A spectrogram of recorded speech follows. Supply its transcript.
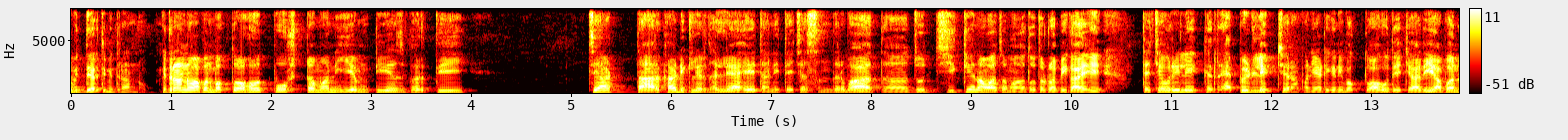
विद्यार्थी मित्रांनो. मित्रांनो आपण बघतो आहोत पोस्टमन एम टी एस भरतीच्या तारखा डिक्लेअर झालेल्या आहेत आणि त्याच्या संदर्भात जो जी के नावाचा महत्त्वाचा टॉपिक आहे त्याच्यावरील एक रॅपिड लेक्चर आपण या ठिकाणी बघतो आहोत. याच्या आधी आपण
